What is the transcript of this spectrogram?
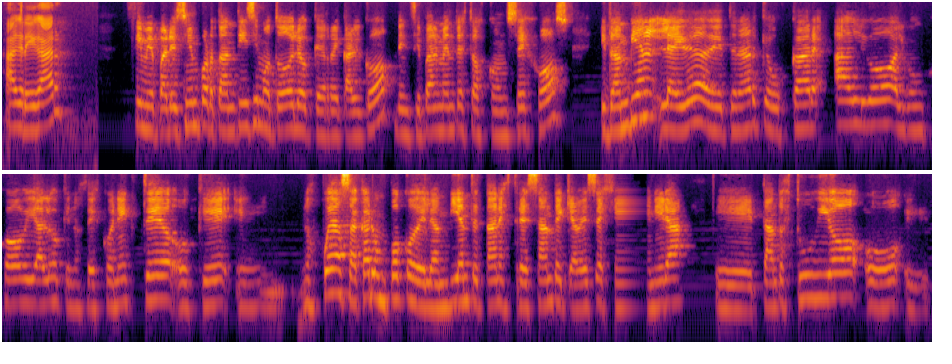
agregar. Sí, me pareció importantísimo todo lo que recalcó, principalmente estos consejos y también la idea de tener que buscar algo, algún hobby, algo que nos desconecte o que eh, nos pueda sacar un poco del ambiente tan estresante que a veces genera eh, tanto estudio o eh,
